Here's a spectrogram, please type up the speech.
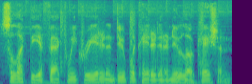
Select the effect we created and duplicate it in a new location.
